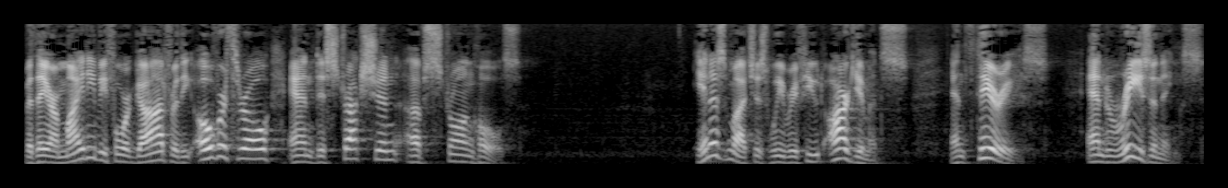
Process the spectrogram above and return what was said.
but they are mighty before God for the overthrow and destruction of strongholds. Inasmuch as we refute arguments and theories and reasonings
